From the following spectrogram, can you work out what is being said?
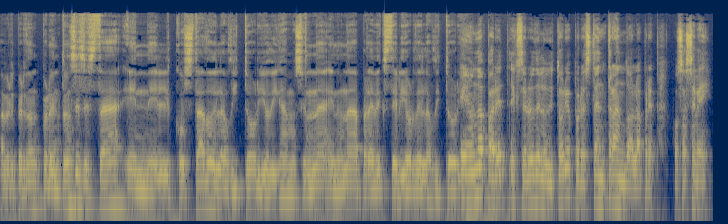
A ver, perdón, pero entonces está en el costado del auditorio, digamos, en una, en una pared exterior del auditorio. En una pared exterior del auditorio, pero está entrando a la prepa, o sea, se ve.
